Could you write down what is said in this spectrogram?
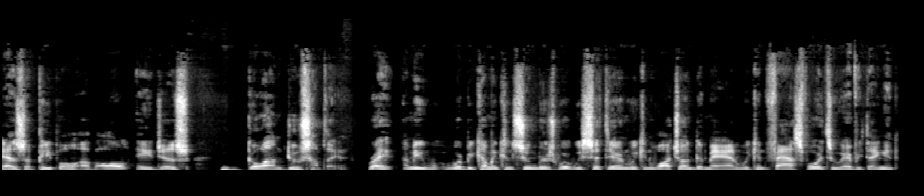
as a people of all ages go out and do something right? I mean we're becoming consumers where we sit there and we can watch on demand. We can fast forward through everything. And,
